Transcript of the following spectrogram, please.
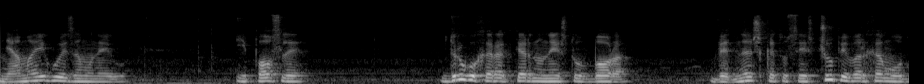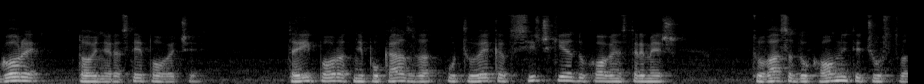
няма егоизъм у него. И после, друго характерно нещо в бора. Веднъж като се изчупи върха му отгоре, той не расте повече. Тъй борът ни показва от човека всичкия духовен стремеж. Това са духовните чувства.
